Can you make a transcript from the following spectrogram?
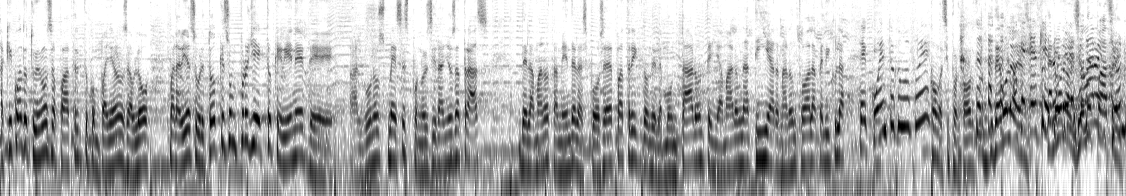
Aquí cuando tuvimos a Patrick, tu compañero nos habló maravillas, sobre todo que es un proyecto que viene de algunos meses, por no decir años atrás, de la mano también de la esposa de Patrick, donde le montaron, te llamaron a ti, armaron toda la película. ¿Te cuento cómo fue? ¿Cómo? Sí, por favor. Tenemos la, es que tenemos la versión de Patrick. versión-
